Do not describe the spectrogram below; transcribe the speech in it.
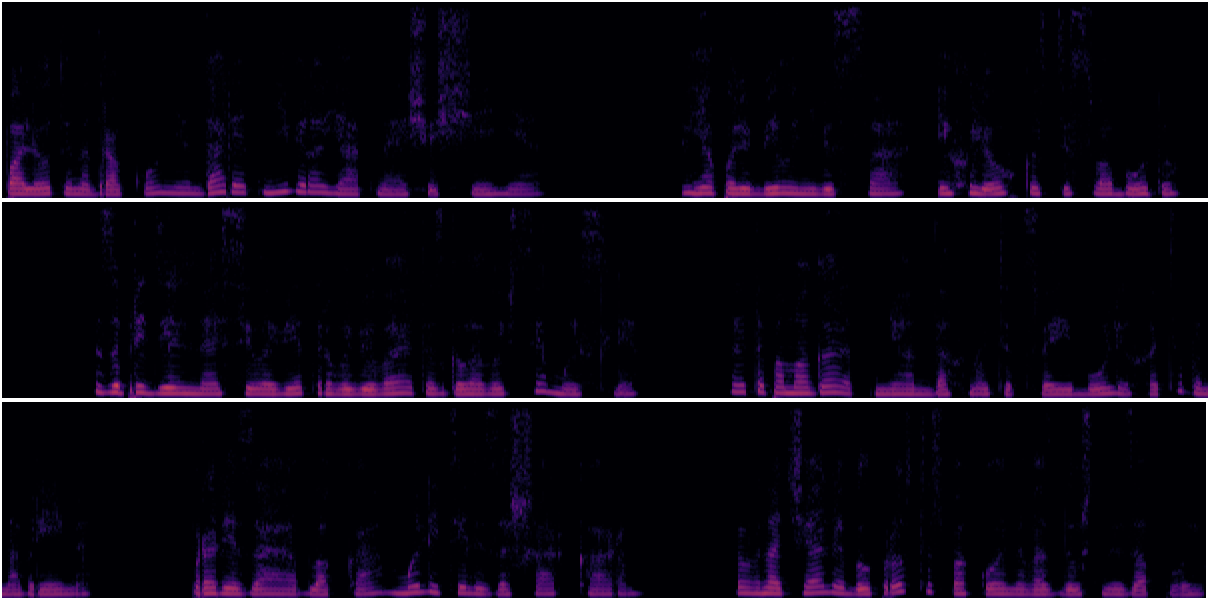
Полеты на драконе дарят невероятные ощущения. Я полюбила небеса, их легкость и свободу. Запредельная сила ветра выбивает из головы все мысли. Это помогает мне отдохнуть от своей боли хотя бы на время. Прорезая облака, мы летели за Шаркаром. Вначале был просто спокойный воздушный заплыв,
